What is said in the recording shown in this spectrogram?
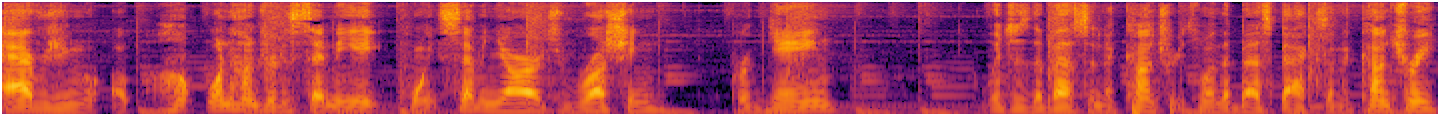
averaging 178.7 yards rushing per game, which is the best in the country. He's one of the best backs in the country.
